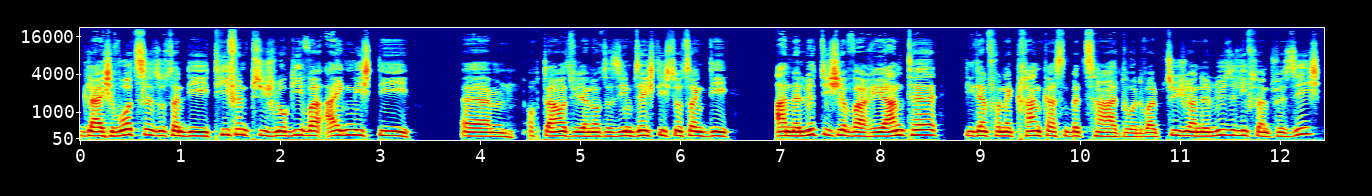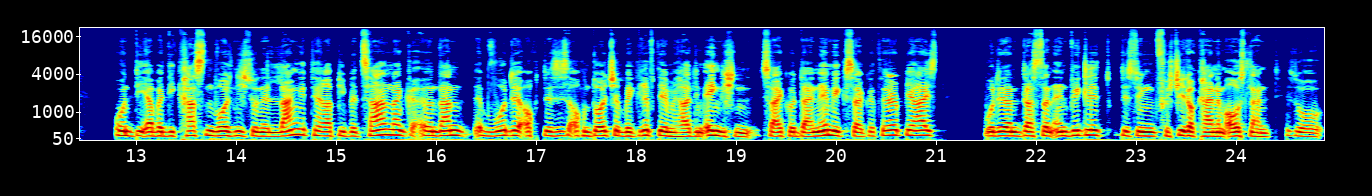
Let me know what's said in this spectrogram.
gleiche Wurzel, sozusagen die Tiefenpsychologie war eigentlich die, ähm, auch damals wieder 1967, sozusagen die analytische Variante, die dann von den Krankenkassen bezahlt wurde, weil Psychoanalyse lief dann für sich und die, aber die Kassen wollten nicht so eine lange Therapie bezahlen. Und dann wurde auch, das ist auch ein deutscher Begriff, der halt im Englischen Psychodynamic Psychotherapy heißt, wurde dann das dann entwickelt. Deswegen versteht auch keiner im Ausland so,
